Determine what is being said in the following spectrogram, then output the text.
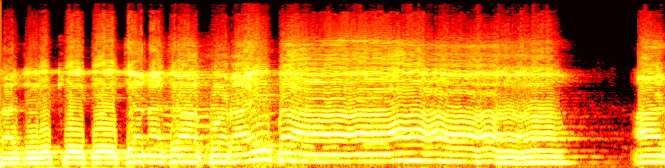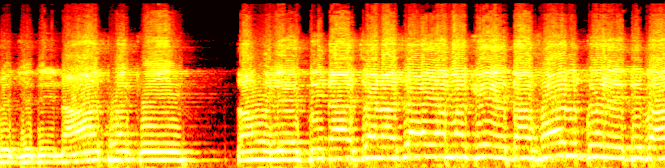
তাদেরকে দিয়ে জানাজা পড়াইবা। আর যদি না থাকে, তাহলে বিনা জানাজায় আমাকে দাফন করে দিবা।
